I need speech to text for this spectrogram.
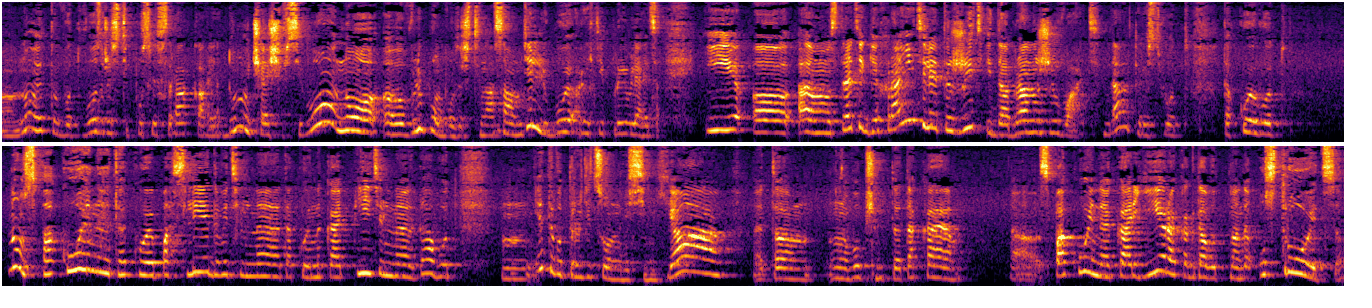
А, ну, это вот в возрасте после 40, я думаю, чаще всего, но э, в любом возрасте, на самом деле, любой архетип проявляется. И э, стратегия хранителя – это жить и добра наживать, да, то есть вот такое вот, ну, спокойное такое, последовательное, такое накопительное, да, вот это вот традиционная семья, это, в общем-то, такая спокойная карьера, когда вот надо устроиться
